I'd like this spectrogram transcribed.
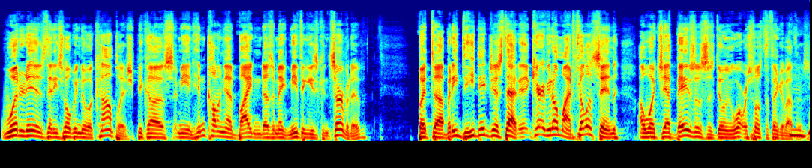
what it is that he's hoping to accomplish because, I mean, him calling out Biden doesn't make me think he's conservative. But uh, but he, he did just that. Uh, Carrie, if you don't mind, fill us in on what Jeff Bezos is doing and what we're supposed to think about this.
